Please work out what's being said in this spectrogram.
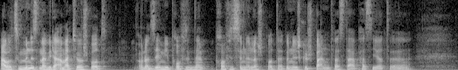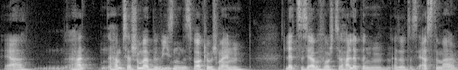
aber zumindest mal wieder Amateursport oder semi-professioneller Sport. Da bin ich gespannt, was da passiert. Äh, ja, haben es ja schon mal bewiesen. Das war, glaube ich, mein letztes Jahr, bevor ich zur Halle bin, also das erste Mal.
